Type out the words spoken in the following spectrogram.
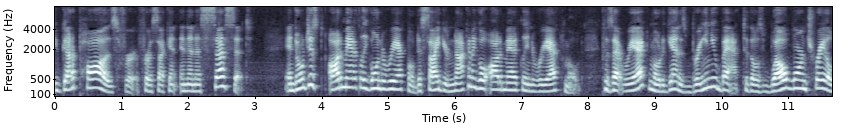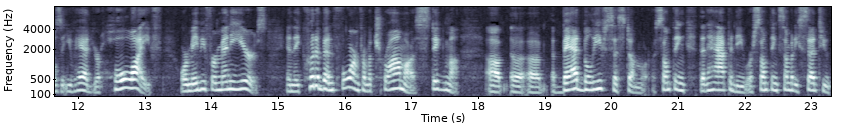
You've got to pause for, for a second and then assess it. And don't just automatically go into react mode. Decide you're not going to go automatically into react mode. Because that react mode, again, is bringing you back to those well worn trails that you've had your whole life, or maybe for many years. And they could have been formed from a trauma, a stigma, a, a, a, bad belief system or something that happened to you or something somebody said to you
